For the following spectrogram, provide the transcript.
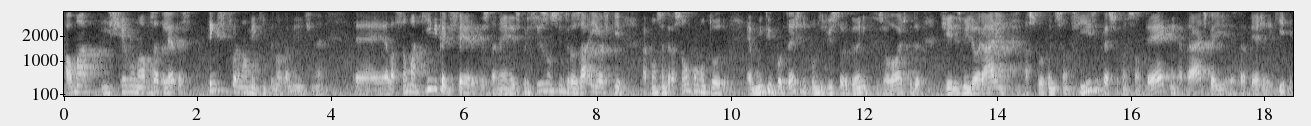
há uma e chegam novos atletas, tem que se formar uma equipe novamente, né? É, elas são uma química de cérebros também, né? eles precisam se entrosar e eu acho que a concentração como um todo é muito importante do ponto de vista orgânico, fisiológico, de, de eles melhorarem a sua condição física, a sua condição técnica, tática e a estratégia da equipe,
